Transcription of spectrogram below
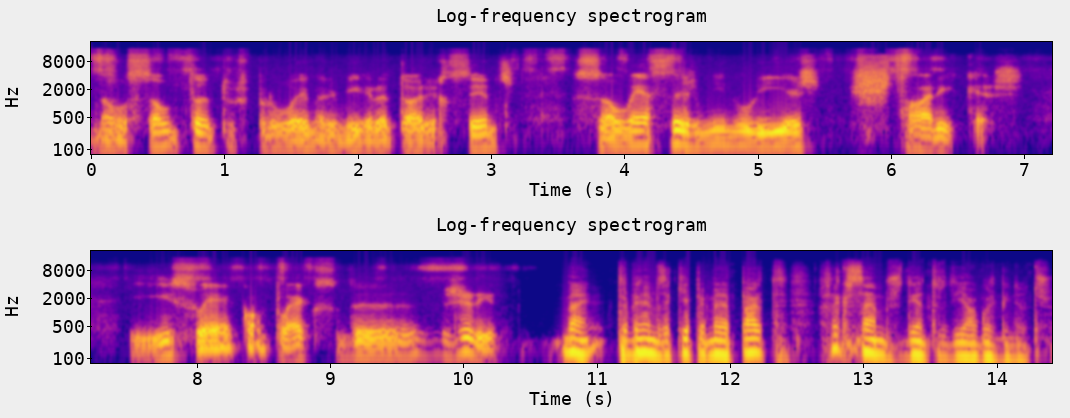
não são tanto os problemas migratórios recentes, são essas minorias históricas. E isso é complexo de gerir. Bem, terminamos aqui a primeira parte, regressamos dentro de alguns minutos.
